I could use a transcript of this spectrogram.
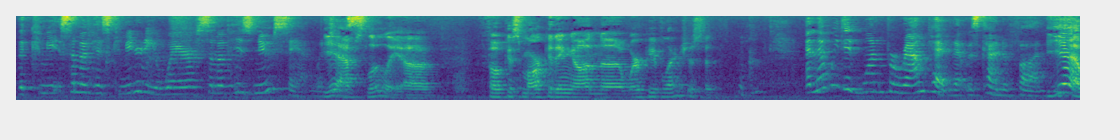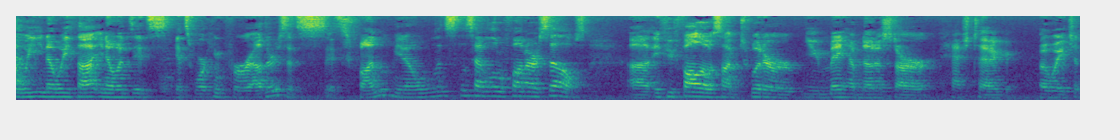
the commu- some of his community aware of some of his new sandwiches. Yeah, absolutely. Uh, focus marketing on uh, where people are interested. And then we did one for Round Peg that was kind of fun. Yeah, we you know we thought you know it's it's it's working for others. It's it's fun. You know, let's let's have a little fun ourselves. Uh, if you follow us on Twitter, you may have noticed our hashtag OH at the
